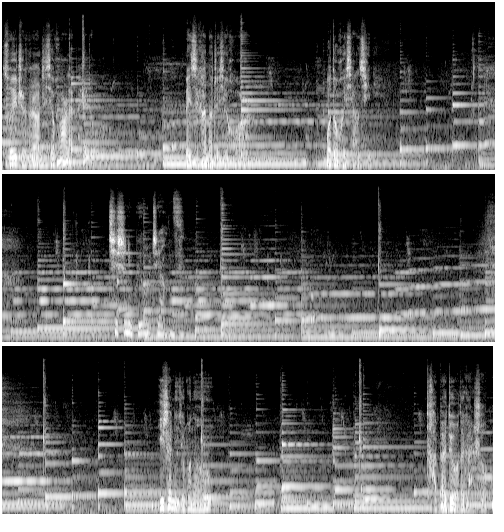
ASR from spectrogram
所以只能让这些花来陪着我。每次看到这些花，我都会想起你。其实你不用这样子。依山，你就不能坦白对我的感受吗？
